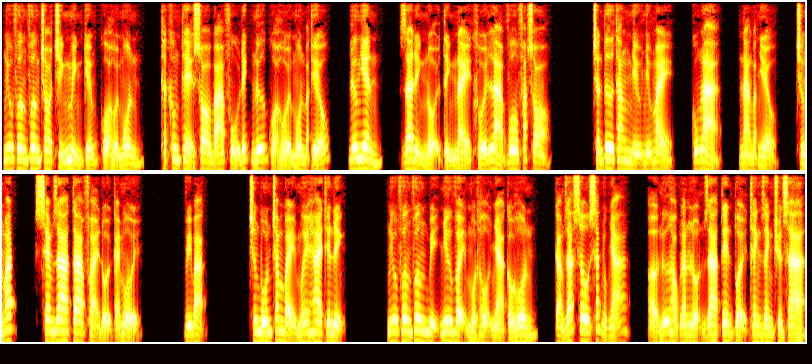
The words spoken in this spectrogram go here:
như phương phương cho chính mình kiếm của hồi môn, thật không thể so bá phủ đích nữ của hồi môn bạc thiếu. Đương nhiên, gia đình nội tình này khối là vô pháp so. Trần Tư Thăng nhíu nhíu mày, cũng là, nàng bạc nhiều, trứng mắt, xem ra ta phải đổi cái mồi. Vì bạc. Chương 472 thiên định. Như Phương Phương bị như vậy một hộ nhà cầu hôn, cảm giác sâu sắc nhục nhã, ở nữ học lăn lộn ra tên tuổi thanh danh truyền xa,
